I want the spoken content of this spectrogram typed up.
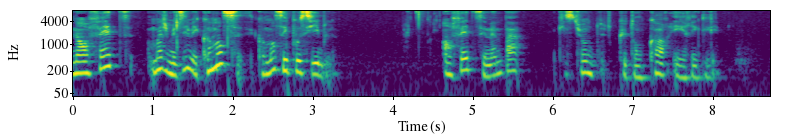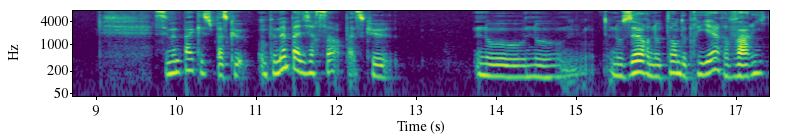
Mais en fait, moi je me dis, mais comment c'est, comment c'est possible? En fait, c'est même pas question que ton corps est réglé. C'est même pas question. Parce que on peut même pas dire ça, parce que nos, nos, nos heures, nos temps de prière varient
